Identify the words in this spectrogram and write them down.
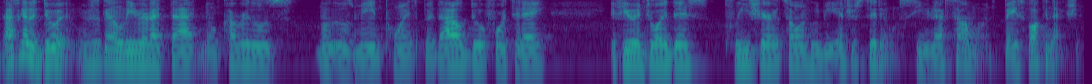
That's gonna do it. We're just gonna leave it at that. You know, cover those those main points, but that'll do it for today. If you enjoyed this, please share with someone who'd be interested, and we'll see you next time on Baseball Connection.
